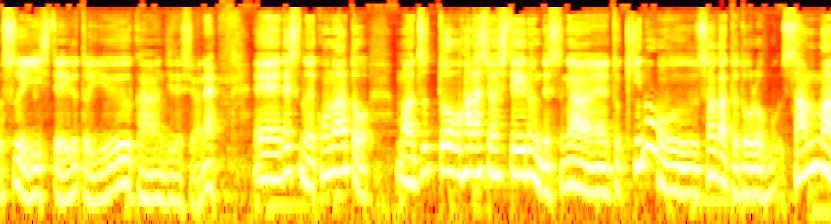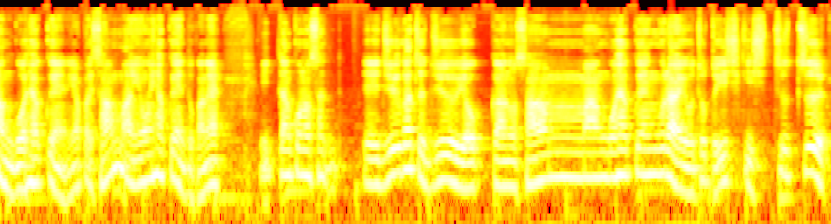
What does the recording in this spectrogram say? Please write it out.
推移しているという感じですよね。えー、ですのでこの後、まあ、ずっとお話はしているんですが、えーと、昨日下がったところ3万500円、やっぱり3万400円とかね、一旦このえー、10月14日の3万500円ぐらいをちょっと意識しつつ、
